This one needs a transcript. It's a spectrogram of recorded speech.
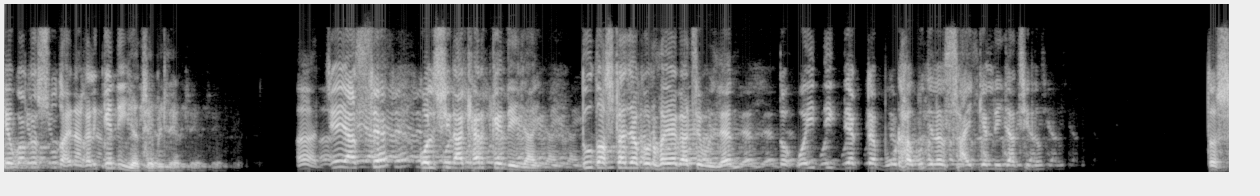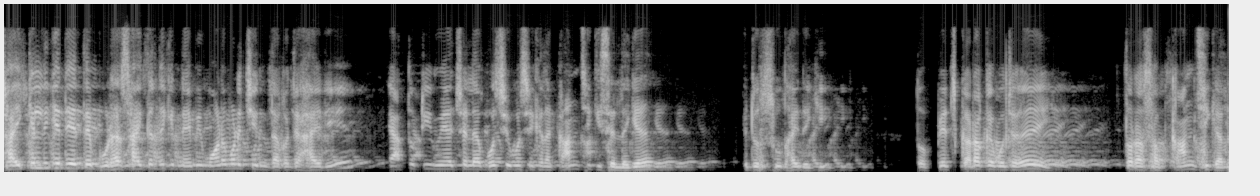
কেউ কাউকে শুধায় না, খালি কেঁদেই যাচ্ছে বুঝলেন। হ্যাঁ যে আসছে, কলসি রাখে আর কেঁদে যায়। দু দশটা যখন হয়ে গেছে, বুঝলেন? তো ওই দিক দিয়ে একটা বুড়া, বুঝলেন, সাইকেল নিয়ে যাচ্ছিল। তো সাইকেল নিয়ে যেতে যেতে বুড়া সাইকেল থেকে নেমে মনে মনে চিন্তা করছে হাই রে এতটি মেয়ে ছেলে বসে বসে এখানে কাঁদছে কিসের লেগে? একটু সুধাই দেখি। তো পেচকারাকে বলছে, এই, তোরা সব কাঁদছি কেন?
